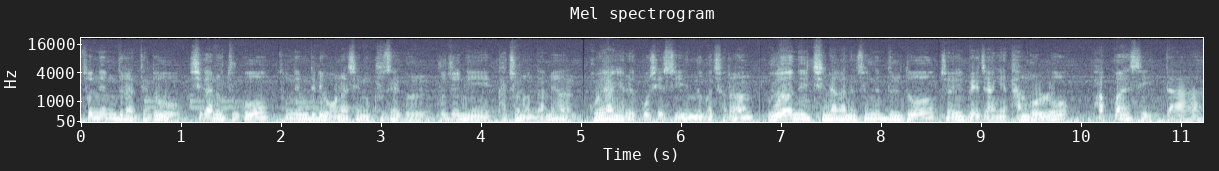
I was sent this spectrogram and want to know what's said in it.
손님들한테도 시간을 두고 손님들이 원하시는 구색을 꾸준히 갖춰 놓는다면 고양이를 꼬실 수 있는 것처럼 우연히 지나가는 손님들도 저희 매장의 단골로 확보할 수 있다.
